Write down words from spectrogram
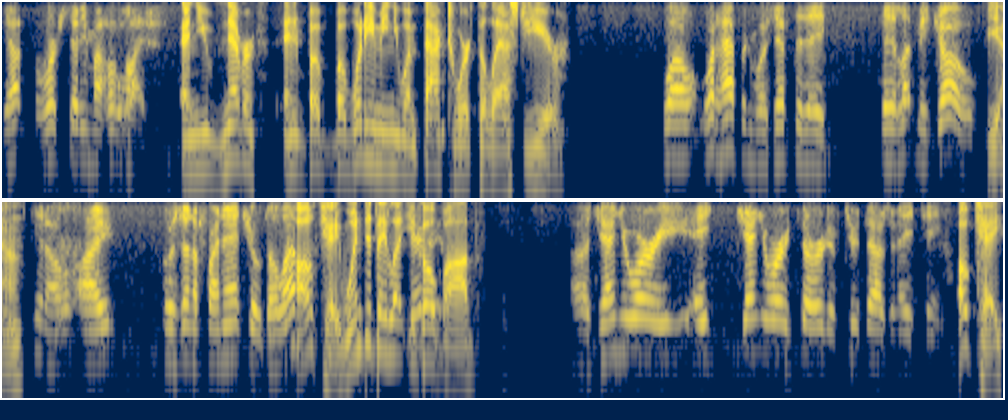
Yep, I worked steady my whole life. And you've never and but but what do you mean you went back to work the last year? Well, what happened was after they they let me go, Yeah. you know, I was in a financial dilemma. Okay, when did they let you go, Bob? Uh, January eight, January third of two thousand eighteen. Okay.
